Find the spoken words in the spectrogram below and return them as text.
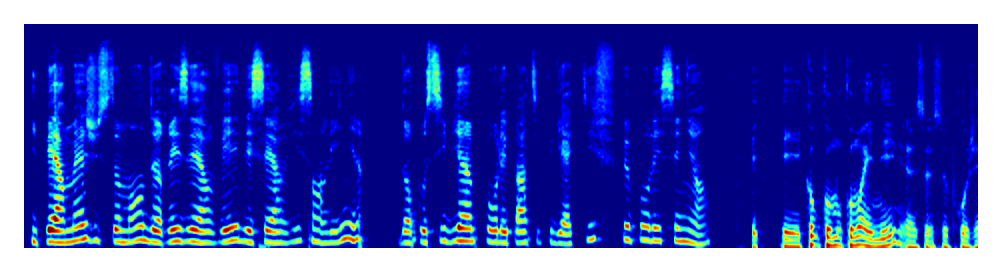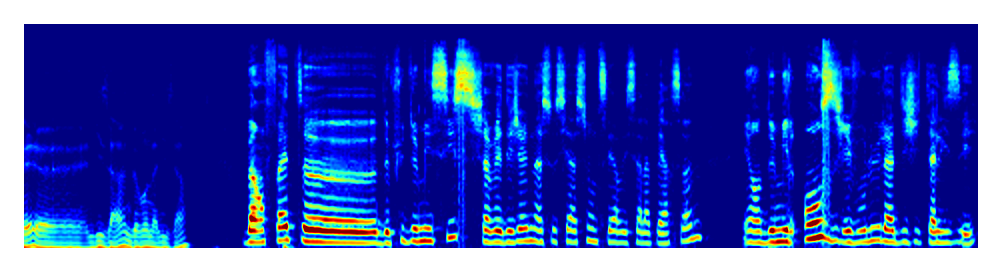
qui permet justement de réserver des services en ligne donc aussi bien pour les particuliers actifs que pour les seniors. Et, comment, est né euh, ce, projet, euh, Lisa, demande à Lisa? Ben, En fait, euh, depuis 2006, j'avais déjà une association de services à la personne. Et en 2011, j'ai voulu la digitaliser.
